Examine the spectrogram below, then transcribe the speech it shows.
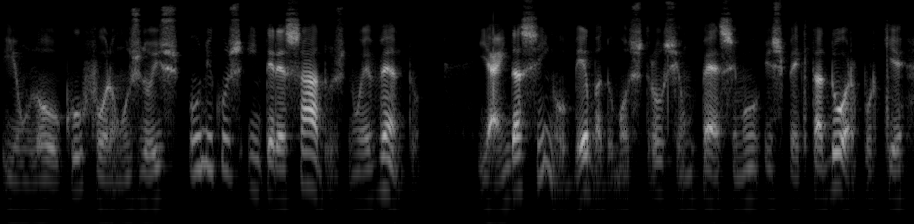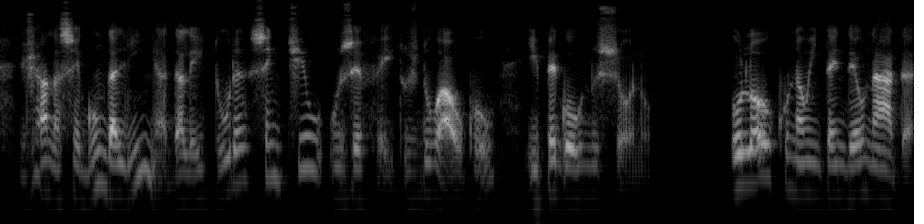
e um louco foram os dois únicos interessados no evento e ainda assim, o bêbado mostrou-se um péssimo espectador, porque já na segunda linha da leitura sentiu os efeitos do álcool e pegou no sono. O louco não entendeu nada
